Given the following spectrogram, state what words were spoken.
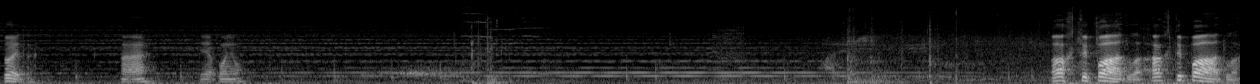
Кто это? А, я понял. Ах ты падла, ах ты падла.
